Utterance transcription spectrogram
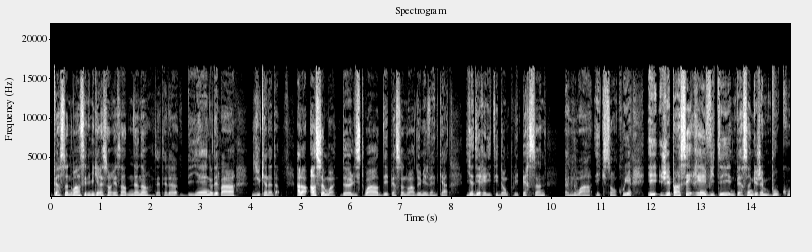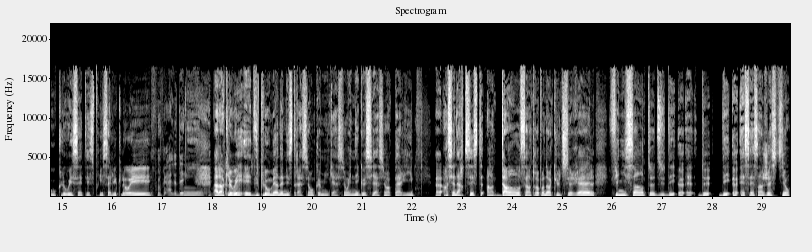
personnes noires, c'est l'immigration récente. Non, non, c'était là bien au départ du Canada. Alors, en ce mois de l'histoire des personnes noires 2024, il y a des réalités donc pour les personnes noirs et qui sont queer. Et j'ai pensé réinviter une personne que j'aime beaucoup, Chloé Saint-Esprit. Salut Chloé. Allô Denis. Alors Chloé est diplômée en administration, communication et négociation à Paris. Euh, ancienne artiste en danse entrepreneur culturel, finissante du DESS e en gestion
